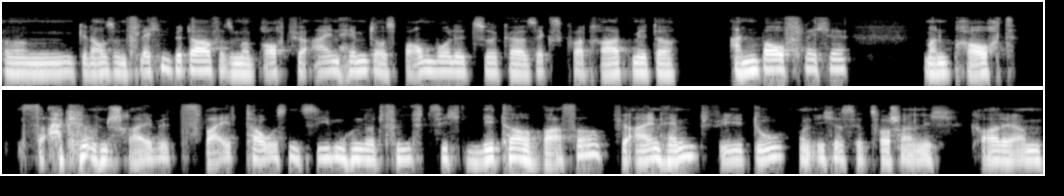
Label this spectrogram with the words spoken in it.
ähm, genauso einen Flächenbedarf. Also man braucht für ein Hemd aus Baumwolle circa sechs Quadratmeter Anbaufläche. Man braucht sage und schreibe 2750 Liter Wasser für ein Hemd, wie du und ich es jetzt wahrscheinlich gerade am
